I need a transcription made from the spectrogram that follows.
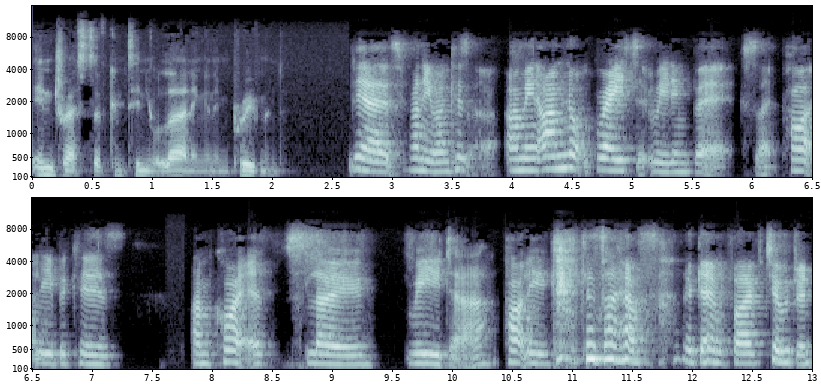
interest of continual learning and improvement yeah it's a funny one because i mean i'm not great at reading books like partly because i'm quite a slow reader, partly because I have again five children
